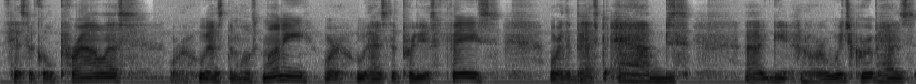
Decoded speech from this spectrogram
physical prowess, or who has the most money, or who has the prettiest face, or the best abs, uh, or which group has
